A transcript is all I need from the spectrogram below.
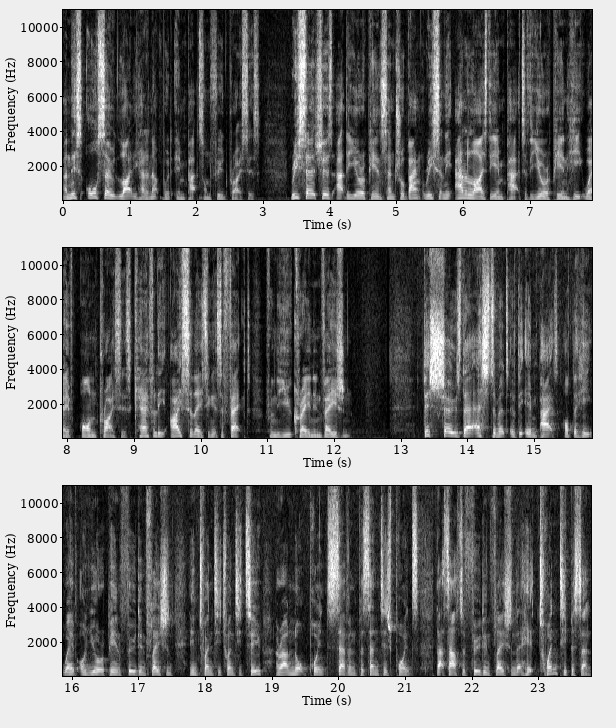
and this also likely had an upward impact on food prices. Researchers at the European Central Bank recently analysed the impact of the European heatwave on prices, carefully isolating its effect from the Ukraine invasion. This shows their estimate of the impact of the heatwave on European food inflation in 2022, around 0.7 percentage points. That's out of food inflation that hit 20%.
